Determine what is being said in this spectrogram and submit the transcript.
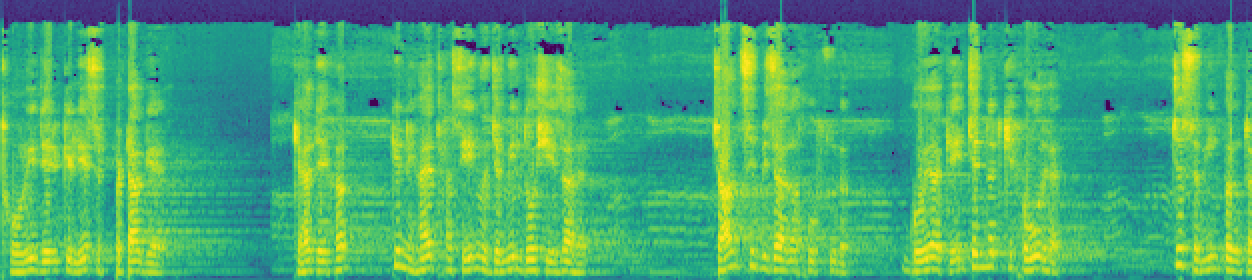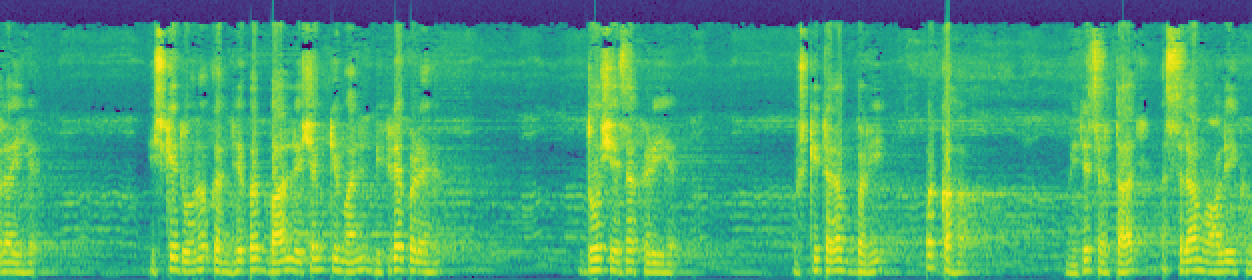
تھوڑی دیر کے لیے سٹپٹا گیا۔ کیا دیکھا؟ کہ نہایت حسین و جمیل دو شیزہ ہے۔ چاند سے بھی زیادہ خوبصورت، گویا کہ جنت کی حور ہے، جو زمین پر اتر آئی ہے۔ اس کے دونوں کندھے پر بال ریشم کے مانند بکھرے پڑے ہیں۔ دو شیزہ کھڑی ہے۔ اس کی طرف بڑھی اور کہا، میرے سرتاج، السلام علیکم۔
